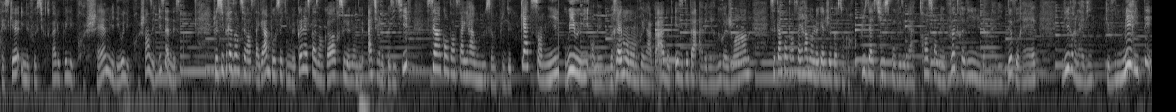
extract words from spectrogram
parce qu'il ne faut surtout pas louper les prochaines vidéos, les prochains épisodes, n'est-ce pas? Je suis présente sur Instagram pour ceux qui ne me connaissent pas encore sous le nom de Attire le Positif. C'est un compte Instagram où nous sommes plus de 400 000. Oui, oui, oui, on est vraiment nombreux là-bas, donc n'hésitez pas à venir nous rejoindre. C'est un compte Instagram dans lequel je poste encore plus d'astuces pour vous aider à transformer votre vie, vivre la vie de vos rêves, vivre la vie que vous méritez.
